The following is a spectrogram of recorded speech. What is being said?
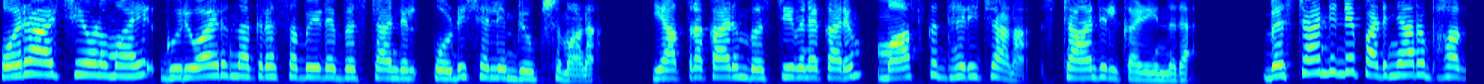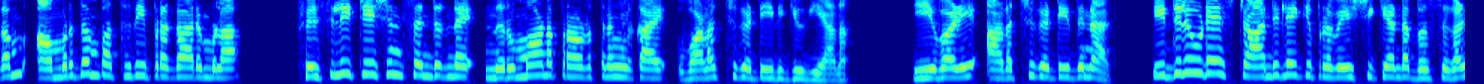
ഒരാഴ്ചയോളമായി ഗുരുവായൂർ നഗരസഭയുടെ ബസ് സ്റ്റാൻഡിൽ പൊടിശല്യം രൂക്ഷമാണ്. യാത്രക്കാരും ബസ് ജീവനക്കാരും മാസ്ക് ധരിച്ചാണ് സ്റ്റാൻഡിൽ കഴിയുന്നത്. ബസ് സ്റ്റാൻഡിന്റെ പടിഞ്ഞാറ് ഭാഗം അമൃതം പദ്ധതി പ്രകാരമുള്ള ഫെസിലിറ്റേഷൻ സെന്ററിന്റെ നിർമ്മാണ പ്രവർത്തനങ്ങൾക്കായി വളച്ചുകെട്ടിയിരിക്കുകയാണ്. ഈ വഴി അടച്ചുകെട്ടിയതിനാൽ ഇതിലൂടെ സ്റ്റാൻഡിലേക്ക് പ്രവേശിക്കേണ്ട ബസ്സുകൾ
